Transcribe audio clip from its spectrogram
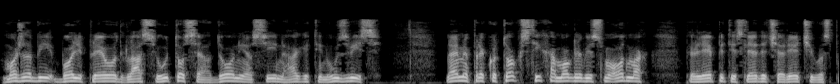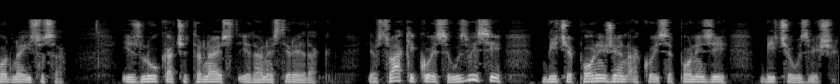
Možda bi bolji prevod glasi u to se Adonija, sin Hagitin, uzvisi. Naime, preko tog stiha mogli bismo odmah prilijepiti sljedeće riječi gospodina Isusa iz Luka 14, 11. redak. Jer svaki koji se uzvisi, bit će ponižen, a koji se ponizi, bit će uzvišen.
